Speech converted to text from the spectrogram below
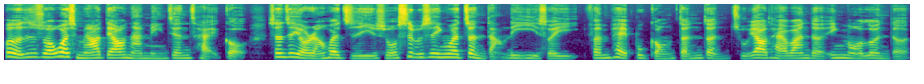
或者是说为什么要刁难民间采购？甚至有人会质疑说，是不是因为政党利益，所以分配不公等等。主要台湾的阴谋论的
